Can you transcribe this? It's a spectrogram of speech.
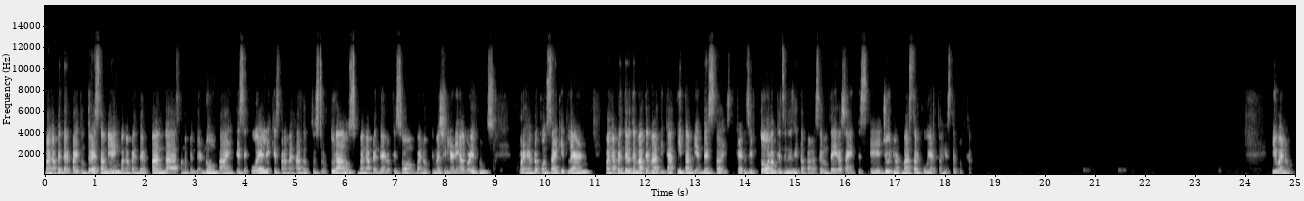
Van a aprender Python 3 también, van a aprender Pandas, van a aprender NumPy, SQL, que es para manejar datos estructurados, van a aprender lo que son, bueno, Machine Learning Algorithms, por ejemplo, con Scikit-Learn, van a aprender de matemática y también de estadística. Es decir, todo lo que se necesita para ser un Data Scientist eh, Junior va a estar cubierto en este bootcamp. Y bueno,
